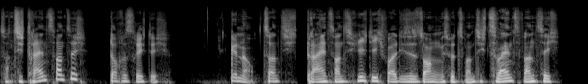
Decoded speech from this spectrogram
2023? Doch, ist richtig. Genau, 2023 richtig, weil die Saison ist für 2022.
